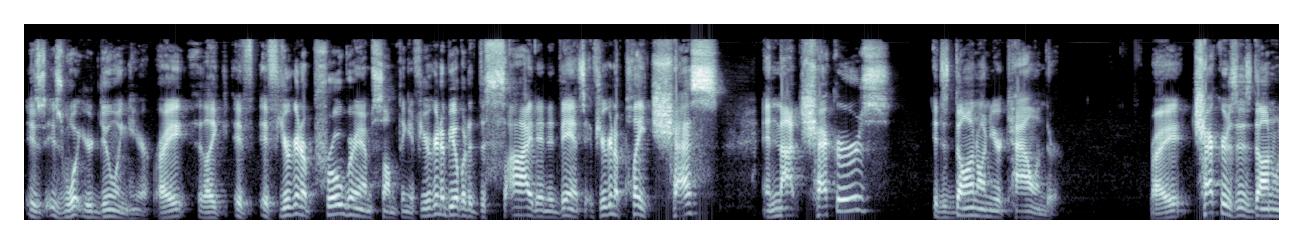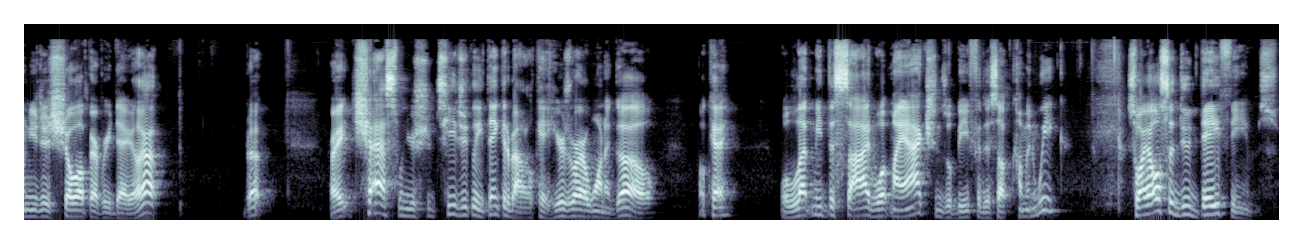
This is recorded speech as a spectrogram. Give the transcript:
is, is what you're doing here, right? Like if, if you're gonna program something, if you're gonna be able to decide in advance, if you're gonna play chess and not checkers, it's done on your calendar, right? Checkers is done when you just show up every day. Like, oh, right? Chess, when you're strategically thinking about, okay, here's where I wanna go, okay, well, let me decide what my actions will be for this upcoming week. So I also do day themes,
